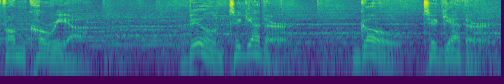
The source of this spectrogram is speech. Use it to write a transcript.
from Korea. Build together. Go together.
